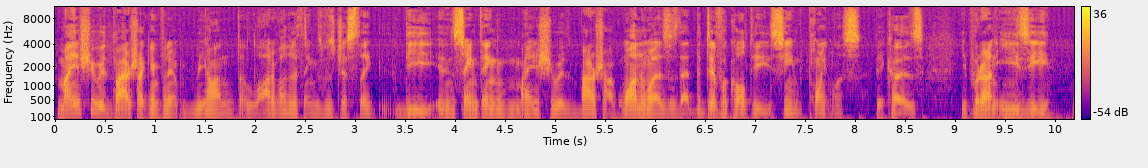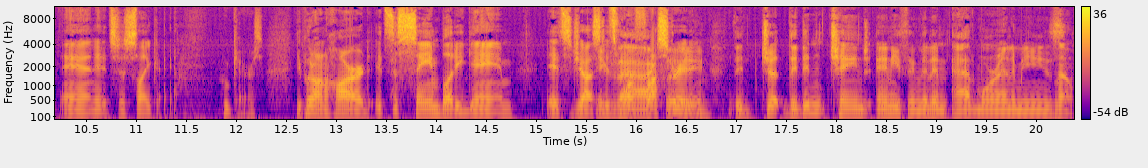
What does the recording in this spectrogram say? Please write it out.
My issue with Bioshock Infinite, beyond a lot of other things, was just like the, the same thing. My issue with Bioshock One was is that the difficulty seemed pointless because you put it on easy and it's just like, who cares? You put it on hard, it's the same bloody game. It's just it's more frustrating. They ju- they didn't change anything. They didn't add more enemies. No,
